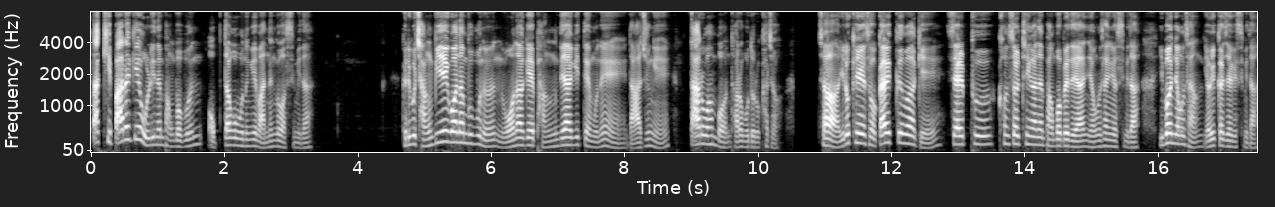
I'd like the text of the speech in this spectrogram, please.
딱히 빠르게 올리는 방법은 없다고 보는 게 맞는 것 같습니다. 그리고 장비에 관한 부분은 워낙에 방대하기 때문에 나중에 따로 한번 다뤄보도록 하죠. 자 이렇게 해서 깔끔하게 셀프 컨설팅하는 방법에 대한 영상이었습니다. 이번 영상 여기까지 하겠습니다.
